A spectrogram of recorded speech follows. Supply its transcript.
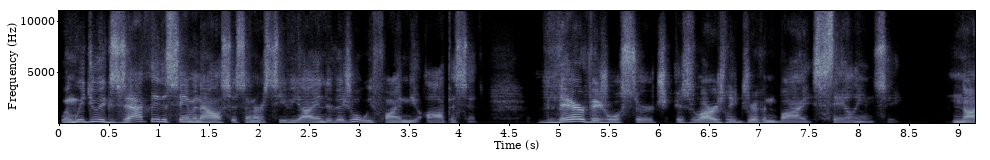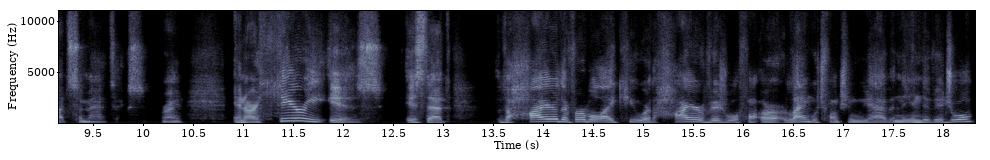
When we do exactly the same analysis on our CVI individual, we find the opposite. Their visual search is largely driven by saliency not semantics, right? And our theory is, is that the higher the verbal IQ or the higher visual or language function we have in the individual,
